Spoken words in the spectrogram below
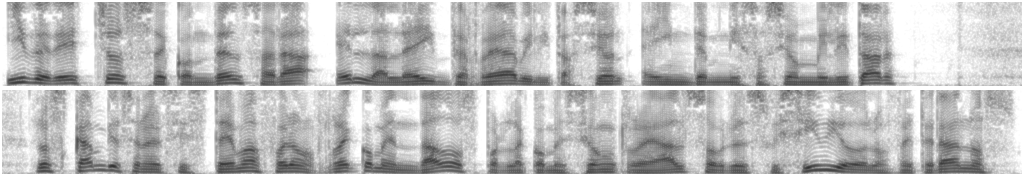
y derechos se condensará en la Ley de Rehabilitación e Indemnización Militar. Los cambios en el sistema fueron recomendados por la Comisión Real sobre el Suicidio de los Veteranos.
